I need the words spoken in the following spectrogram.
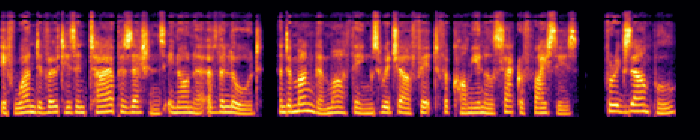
If one devote his entire possessions in honor of the Lord, and among them are things which are fit for communal sacrifices, for example,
